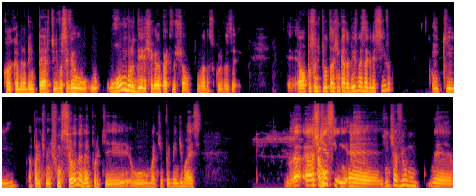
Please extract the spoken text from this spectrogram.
com a câmera bem perto e você vê o, o, o ombro dele chegando perto do chão, uma das curvas. É, é uma posição de pilotagem cada vez mais agressiva e que aparentemente funciona, né? Porque o, o Martin foi bem demais. Acho é, que assim, é, a gente já viu é,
